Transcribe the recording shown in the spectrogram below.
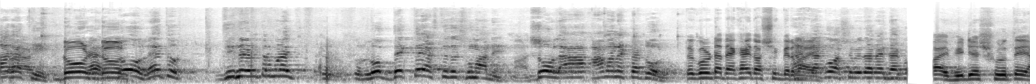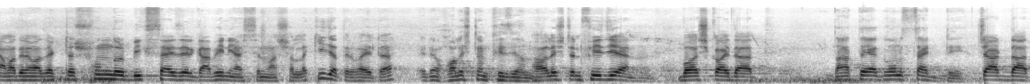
জায়গা কি? ডোল, হ্যাঁ, ডোল। এই তো ভিতর মনে হয় লোক দেখতে আসতেছে সমানে। ডোল আমান একটা ডোল। তো গরুটা দেখাই দর্শকদের হ্যাঁ, ভাই। দেখো অসুবিধা নাই দেখো। ভাই ভিডিওর শুরুতেই আমাদের মাঝে একটা সুন্দর বিগ সাইজের গাভী নিয়ে আসছেন মার্শাল্লাহ কি জাতের ভাই এটা? এটা হলস্টান ফিজিয়ান হলস্টান ফিজিয়ান বয়স কয় দাঁত? দাঁতে এখন চারটে চার দাঁত।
